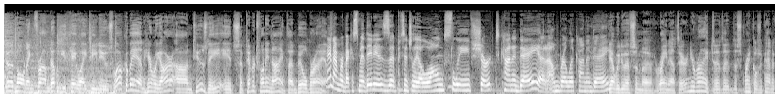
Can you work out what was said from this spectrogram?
Good morning from WKYT News. Welcome in. Here we are on Tuesday. It's September 29th. I'm Bill Bryant. And I'm Rebecca Smith. It is uh, potentially a long sleeve shirt kind of day, an umbrella kind of day. Yeah, we do have some uh, rain out there, and you're right. Uh, the, the sprinkles are kind of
